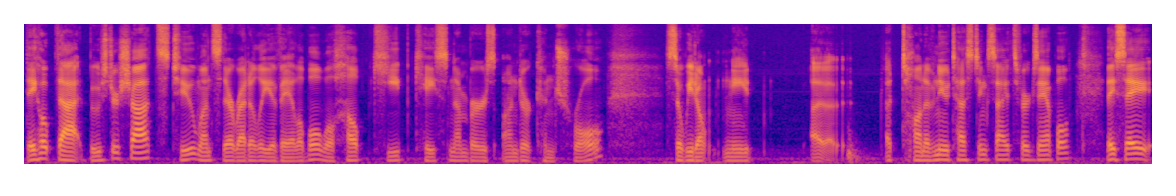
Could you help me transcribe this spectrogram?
They hope that booster shots, too, once they're readily available, will help keep case numbers under control. So, we don't need a a ton of new testing sites, for example. They say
